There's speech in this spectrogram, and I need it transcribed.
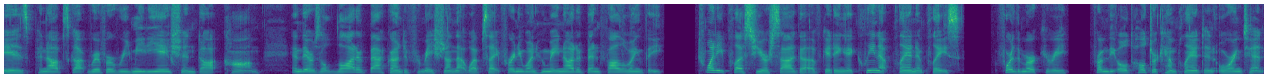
is penobscotriverremediation.com. And there's a lot of background information on that website for anyone who may not have been following the 20 plus year saga of getting a cleanup plan in place for the mercury from the old HoltraChem plant in Orrington.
